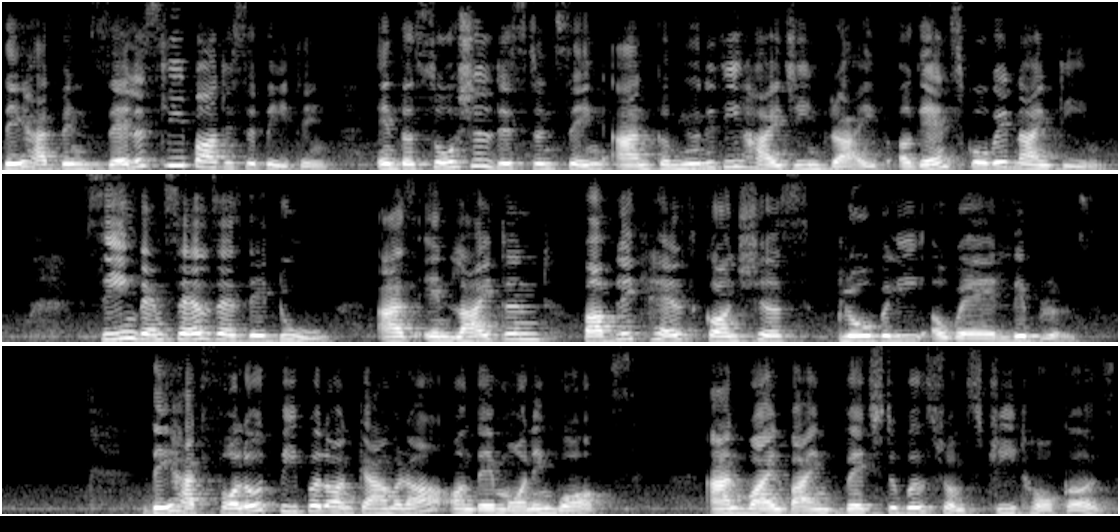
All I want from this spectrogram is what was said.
they had been zealously participating in the social distancing and community hygiene drive against COVID 19, seeing themselves as they do as enlightened, public health conscious, globally aware liberals. They had followed people on camera on their morning walks and while buying vegetables from street hawkers,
